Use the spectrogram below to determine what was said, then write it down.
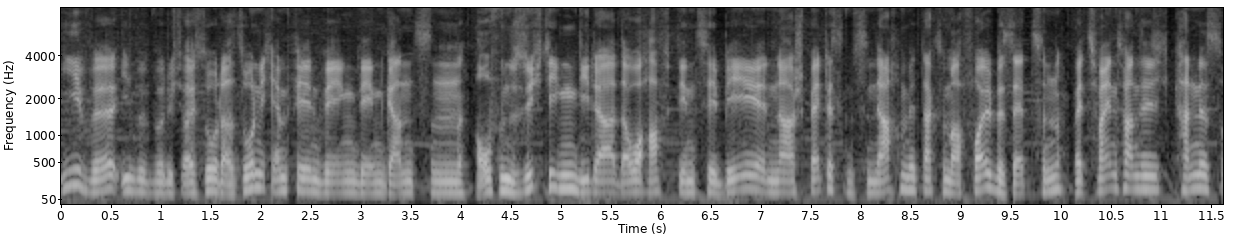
Evil. Evil würde ich euch so oder so nicht empfehlen, wegen den ganzen Haufen Süchtigen, die da dauerhaft den CB na spätestens nachmittags immer voll besetzen. Bei 22 kann es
